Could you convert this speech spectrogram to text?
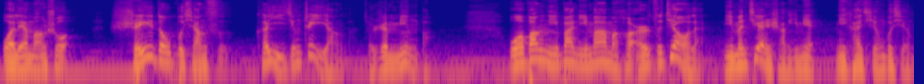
我连忙说：“谁都不想死，可已经这样了，就认命吧。我帮你把你妈妈和儿子叫来，你们见上一面，你看行不行？”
